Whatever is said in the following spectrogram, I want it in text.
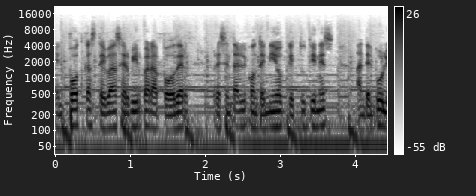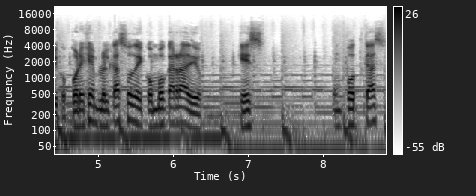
El podcast te va a servir para poder presentar el contenido que tú tienes ante el público. Por ejemplo, el caso de Convoca Radio, que es un podcast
